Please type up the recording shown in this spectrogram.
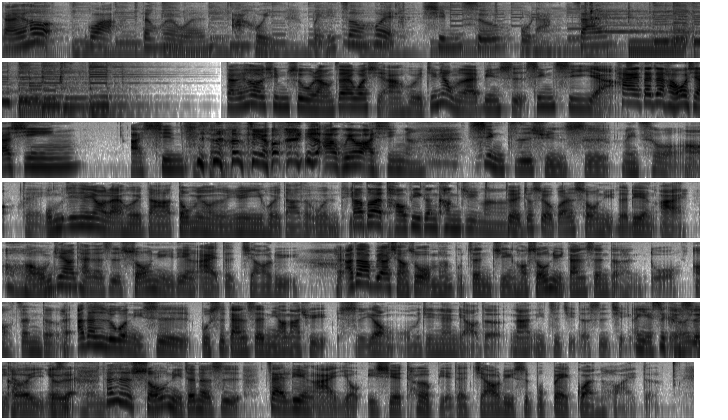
大家好，我邓慧文阿慧为你做会心思有人知。大家好，心思有人知，我是阿慧。今天我们来宾是新西亚嗨，大家好，我是阿星。阿新是啥 对哦，你是阿辉还阿星啊？性咨询师。没错，哦，对，我们今天要来回答都没有人愿意回答的问题大。家都在逃避跟抗拒吗？，对，就是有关熟女的恋爱。哦好，我们今天要谈的是熟女恋爱的焦虑。啊，大家不要想说我们很不正经哈，熟女单身的很多。哦，真的，啊，但是如果你是不是单身，你要拿去使用我们今天聊的，那你自己的事情啊也是可以是可以，对不对？但是熟女真的是在恋爱有一些特别的焦虑，是不被关怀的。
